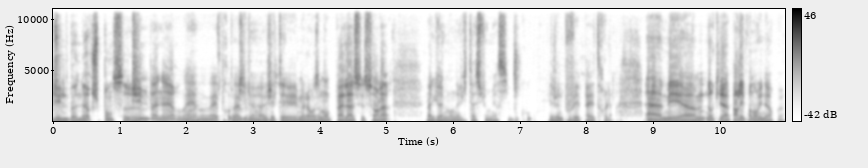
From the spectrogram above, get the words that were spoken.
D'une bonne heure, je pense. euh, d'une bonne heure, ouais, ouais. ouais, ouais, Donc, il probablement. J'étais malheureusement pas là ce soir-là, malgré mon invitation. Merci beaucoup, mais je ne pouvais pas être là. Ah, mais euh, donc il a parlé pendant une heure, quoi.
